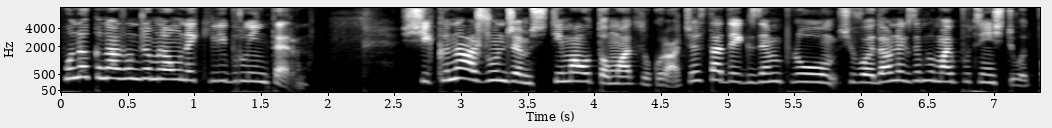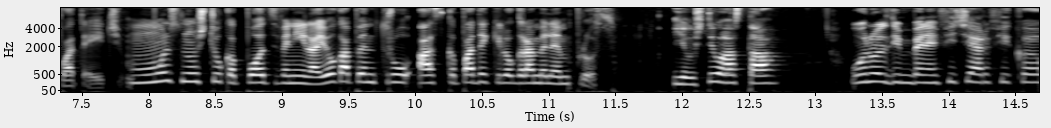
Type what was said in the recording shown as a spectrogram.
până când ajungem la un echilibru intern. Și când ajungem, știm automat lucrul acesta, de exemplu, și voi da un exemplu mai puțin știut poate aici. Mulți nu știu că poți veni la yoga pentru a scăpa de kilogramele în plus. Eu știu asta. Unul din beneficii ar fi că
